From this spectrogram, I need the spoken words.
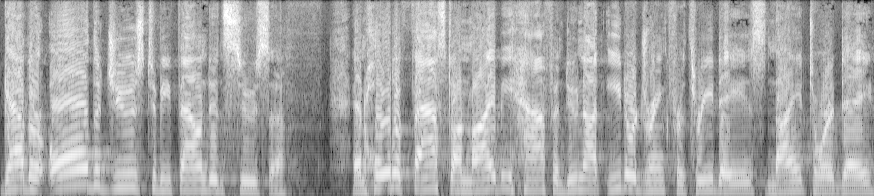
gather all the Jews to be found in Susa. And hold a fast on my behalf, and do not eat or drink for three days, night or day.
